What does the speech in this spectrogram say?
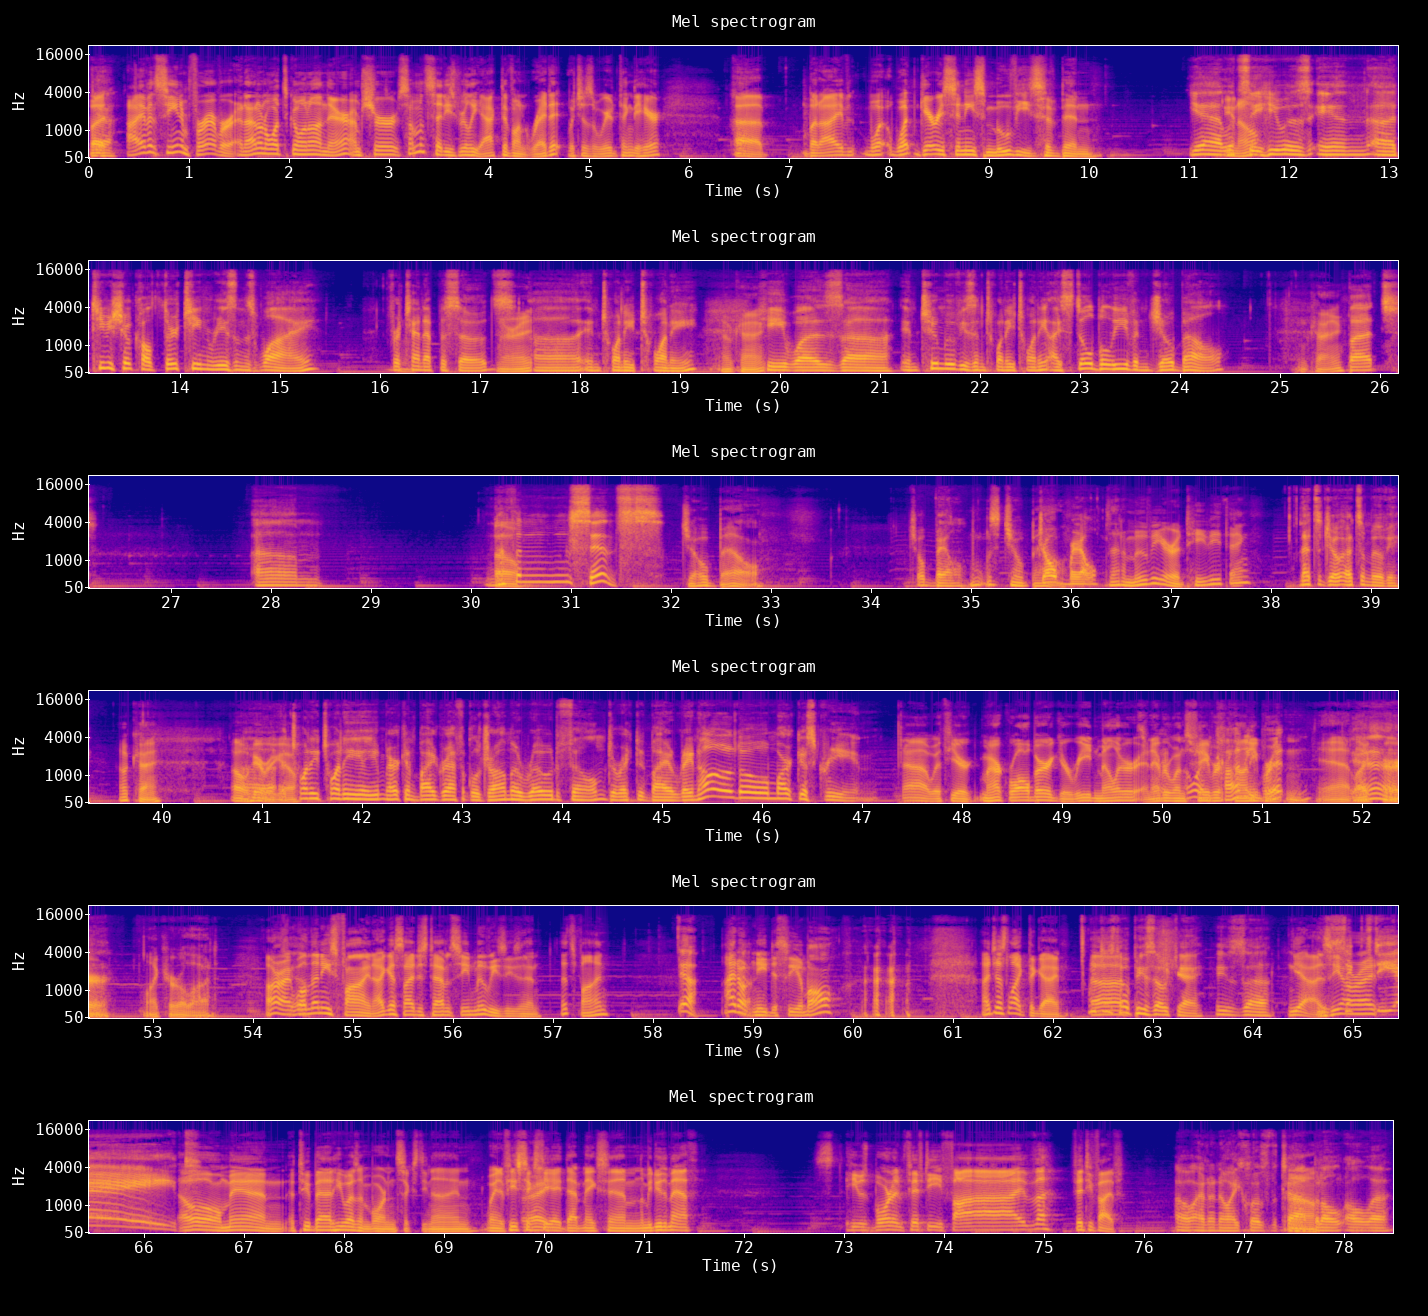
But Yeah. I haven't seen him forever, and I don't know what's going on there. I'm sure someone said he's really active on Reddit, which is a weird thing to hear. Uh, but I, what, what Gary Sinise movies have been? Yeah, let's know? see. He was in a TV show called 13 Reasons Why for 10 episodes right. uh, in 2020. Okay, He was uh, in two movies in 2020. I still believe in Joe Bell, okay. but um, Oh. nothing since Joe Bell. Joe Bell. What was Joe Bell? Joe Bell. Is that a movie or a TV thing? That's a Joe. That's a movie. Okay. Oh, here we Uh, go. A 2020 American biographical drama road film directed by Reinaldo Marcus Green. Ah, with your Mark Wahlberg, your Reid Miller, and everyone's Oh, and favorite Connie Connie, Britton. Britton. Yeah, I like Yeah. her. Like her a lot. All right, well then he's fine. I guess I just haven't seen movies he's in. That's fine. Yeah, I don't need to see them all. I just like the guy. we just Uh, hope he's okay. He's uh, yeah, is he all right? 68. Oh man, too bad he wasn't born in '69. Wait, if he's Right. 68, that makes him. Let me do the math. He was born in 55. 55. Oh, I don't know. I closed the tab, Oh. but I'll I'll uh,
